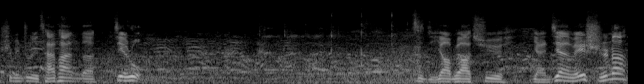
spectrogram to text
视频助理裁判的介入，自己要不要去眼见为实呢？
